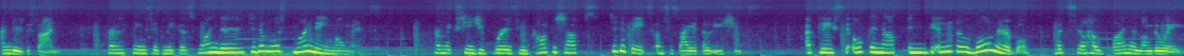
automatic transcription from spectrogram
under the sun. From things that make us wonder to the most mundane moments. From exchange of words in coffee shops to debates on societal issues. A place to open up and be a little vulnerable, but still have fun along the way.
